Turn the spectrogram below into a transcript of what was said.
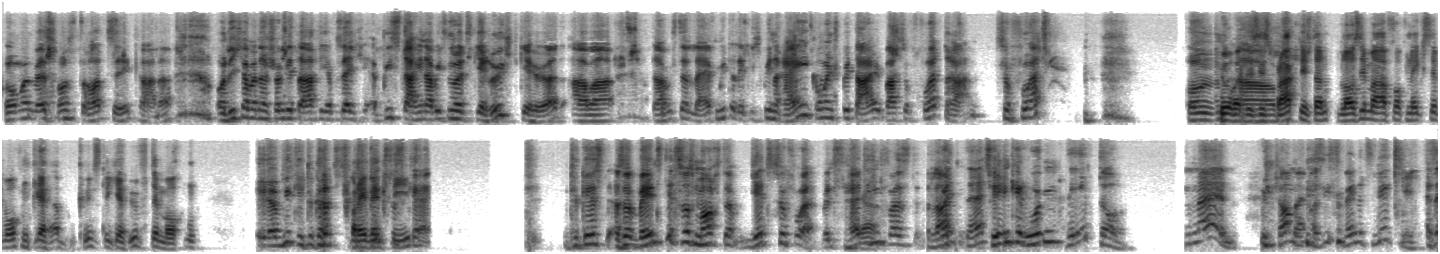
kommen, weil sonst traut sich eh keiner. Und ich habe dann schon gedacht, ich habe bis dahin habe ich es nur als Gerücht gehört, aber da habe ich es dann live miterlebt. Ich bin reingekommen ins Spital, war sofort dran, sofort und, du, aber das ist ähm, praktisch, dann lass ich mir einfach nächste Woche gleich eine künstliche Hüfte machen. Ja, wirklich, du kannst präventiv. Du gehst, also wenn du jetzt was machst, jetzt sofort. Wenn du heute ja. hinfährst, Leute, zehn Chirurgen. Veto. Nein. Schau mal, was ist, wenn jetzt wirklich, also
